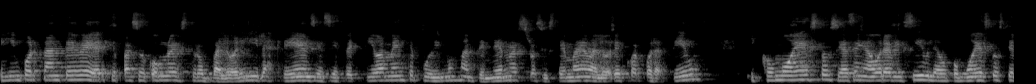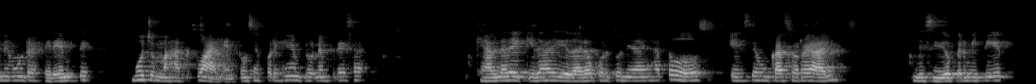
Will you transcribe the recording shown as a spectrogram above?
es importante ver qué pasó con nuestros valores y las creencias, si efectivamente pudimos mantener nuestro sistema de valores corporativos y cómo estos se hacen ahora visibles o cómo estos tienen un referente mucho más actual. Entonces, por ejemplo, una empresa que habla de equidad y de dar oportunidades a todos, este es un caso real, decidió permitir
